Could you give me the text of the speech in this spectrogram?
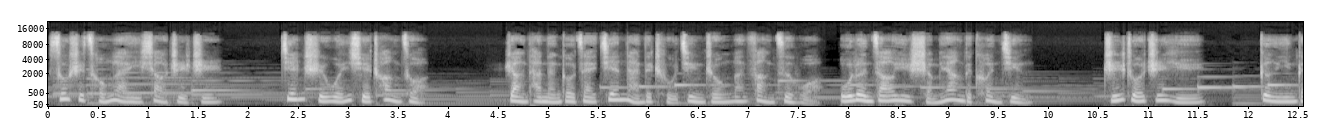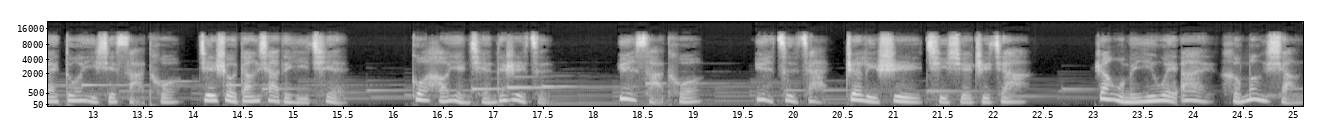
苏轼从来一笑置之。坚持文学创作，让他能够在艰难的处境中安放自我。无论遭遇什么样的困境，执着之余，更应该多一些洒脱，接受当下的一切，过好眼前的日子。越洒脱，越自在。这里是启学之家，让我们因为爱和梦想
